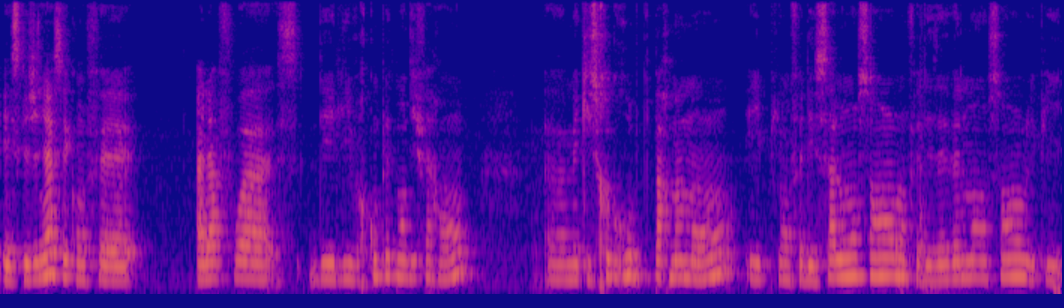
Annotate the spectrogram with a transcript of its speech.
Et ce qui est génial, c'est qu'on fait à la fois des livres complètement différents, euh, mais qui se regroupent par moments, et puis on fait des salons ensemble, on fait des événements ensemble, et puis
